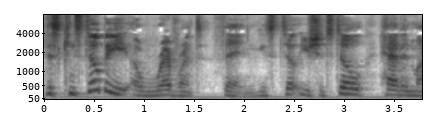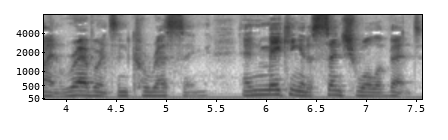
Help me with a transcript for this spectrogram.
this can still be a reverent thing. You still, you should still have in mind reverence and caressing and making it a sensual event.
